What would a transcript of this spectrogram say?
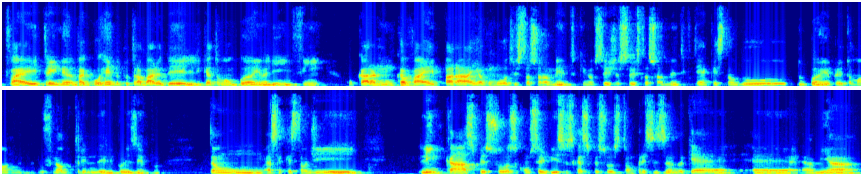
vai treinando, vai correndo para o trabalho dele, ele quer tomar um banho ali, enfim, o cara nunca vai parar em algum outro estacionamento que não seja seu estacionamento que tem a questão do, do banho para ele tomar no, final do treino dele, por exemplo. Então, essa questão de linkar as pessoas com serviços que as pessoas estão precisando, que é, é a minha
